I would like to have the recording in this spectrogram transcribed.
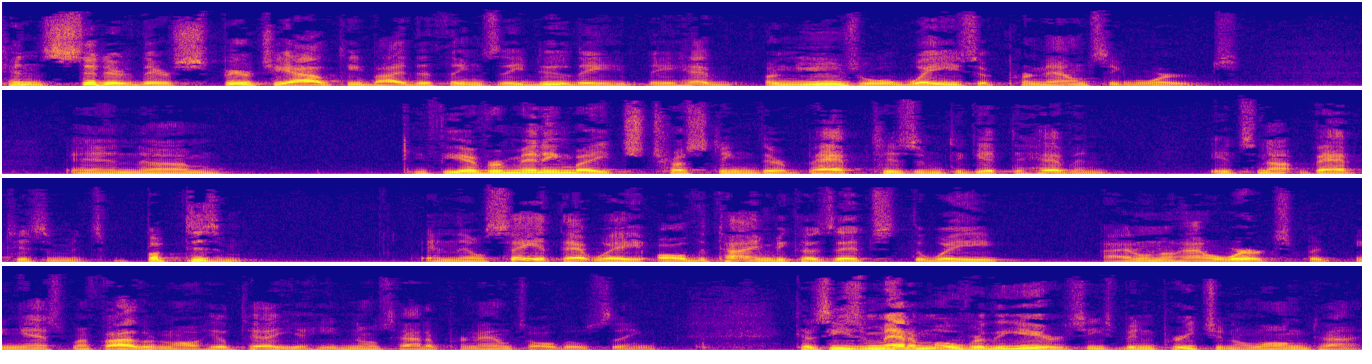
consider their spirituality by the things they do. They, they have unusual ways of pronouncing words. And um, if you ever met anybody that's trusting their baptism to get to heaven, it's not baptism, it's baptism. And they'll say it that way all the time because that's the way, I don't know how it works, but you can ask my father in law, he'll tell you. He knows how to pronounce all those things because he's met them over the years. He's been preaching a long time.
